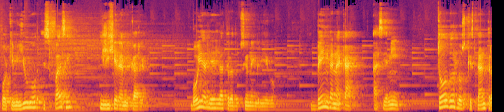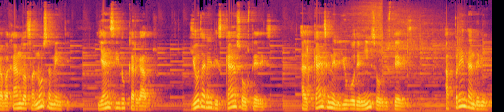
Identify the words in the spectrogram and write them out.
porque mi yugo es fácil y ligera mi carga. Voy a leer la traducción en griego. Vengan acá, hacia mí, todos los que están trabajando afanosamente y han sido cargados. Yo daré descanso a ustedes. Alcancen el yugo de mí sobre ustedes. Aprendan de mí,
